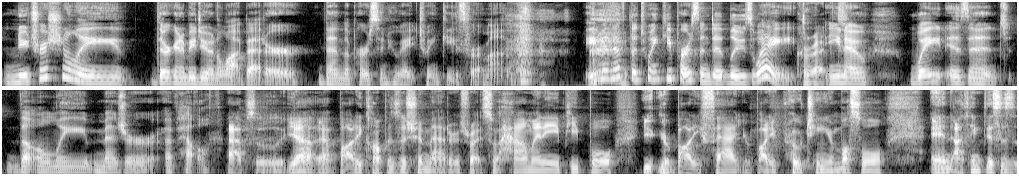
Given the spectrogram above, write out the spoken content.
nutritionally, they're going to be doing a lot better than the person who ate Twinkies for a month. Even if the Twinkie person did lose weight. Correct. You know, weight isn't the only measure of health. Absolutely. Yeah. Yeah. Body composition matters, right? So, how many people, your body fat, your body protein, your muscle. And I think this is,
